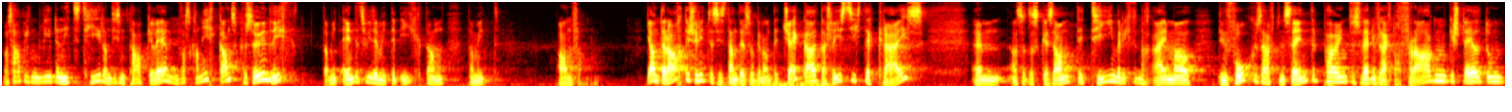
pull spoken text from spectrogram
Was haben wir denn jetzt hier an diesem Tag gelernt und was kann ich ganz persönlich, damit endet es wieder mit dem Ich, dann damit anfangen. Ja, und der achte Schritt, das ist dann der sogenannte Checkout, da schließt sich der Kreis, ähm, also das gesamte Team richtet noch einmal den Fokus auf den Centerpoint. Es werden vielleicht auch Fragen gestellt und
